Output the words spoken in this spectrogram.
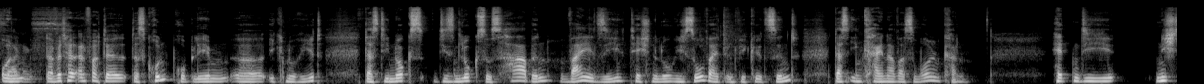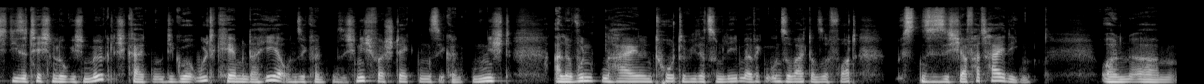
Und da wird halt einfach der, das Grundproblem äh, ignoriert, dass die Nox diesen Luxus haben, weil sie technologisch so weit entwickelt sind, dass ihnen keiner was wollen kann. Hätten die nicht diese technologischen Möglichkeiten und die Goa'uld kämen daher und sie könnten sich nicht verstecken, sie könnten nicht alle Wunden heilen, Tote wieder zum Leben erwecken und so weiter und so fort, müssten sie sich ja verteidigen. Und ähm,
